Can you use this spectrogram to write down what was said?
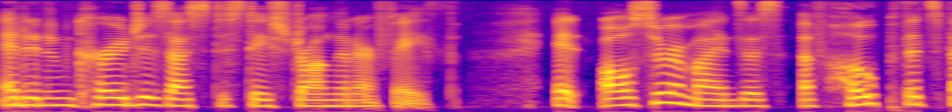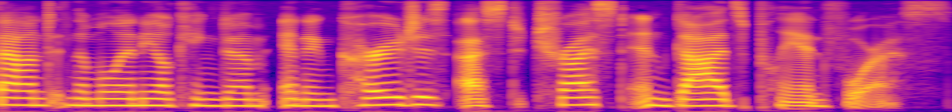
and it encourages us to stay strong in our faith. It also reminds us of hope that's found in the millennial kingdom and encourages us to trust in God's plan for us.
